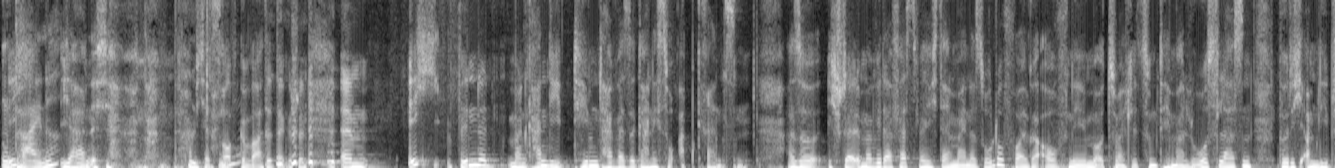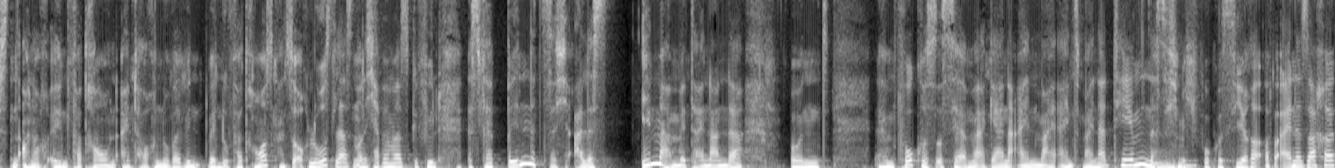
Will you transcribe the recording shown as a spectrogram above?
Und Ich- deine? Ja, ich, da habe ich jetzt drauf gewartet, Dankeschön. ähm, ich finde, man kann die Themen teilweise gar nicht so abgrenzen. Also ich stelle immer wieder fest, wenn ich dann meine Solo-Folge aufnehme, zum Beispiel zum Thema Loslassen, würde ich am liebsten auch noch in Vertrauen eintauchen. Nur weil wenn, du vertraust, kannst du auch loslassen. Und ich habe immer das Gefühl, es verbindet sich alles immer miteinander. Und ähm, Fokus ist ja immer gerne ein, eins meiner Themen, dass ich mich fokussiere auf eine Sache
